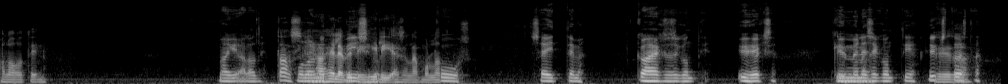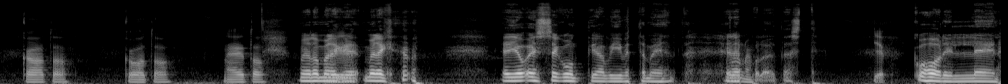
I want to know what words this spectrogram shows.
Aloitin. Mäkin aloitin. Taas Mulla on ihan helvetin viisi hiljaisella mulla. 6, 7, 8 sekuntia, 9, 10 Kymmenen. sekuntia, 11. Kato, koto, neto. Meillä on melkein, Niin. melkein ei ole edes sekuntia viivettä meidän, että helppo No löytää sitten. Jep. Kohdilleen.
